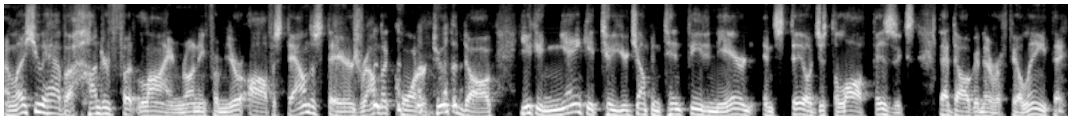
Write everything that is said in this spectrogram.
unless you have a hundred foot line running from your office down the stairs, around the corner to the dog, you can yank it till you're jumping 10 feet in the air and still just the law of physics, that dog would never feel anything.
